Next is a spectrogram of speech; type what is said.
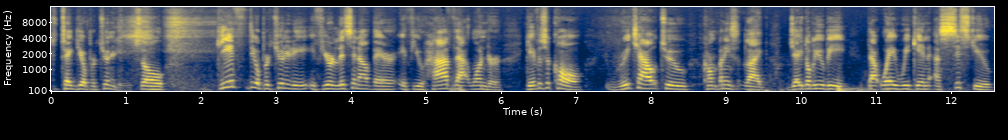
to take the opportunity. So give the opportunity if you're listening out there, if you have that wonder, give us a call. Reach out to companies like JWB. That way we can assist you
